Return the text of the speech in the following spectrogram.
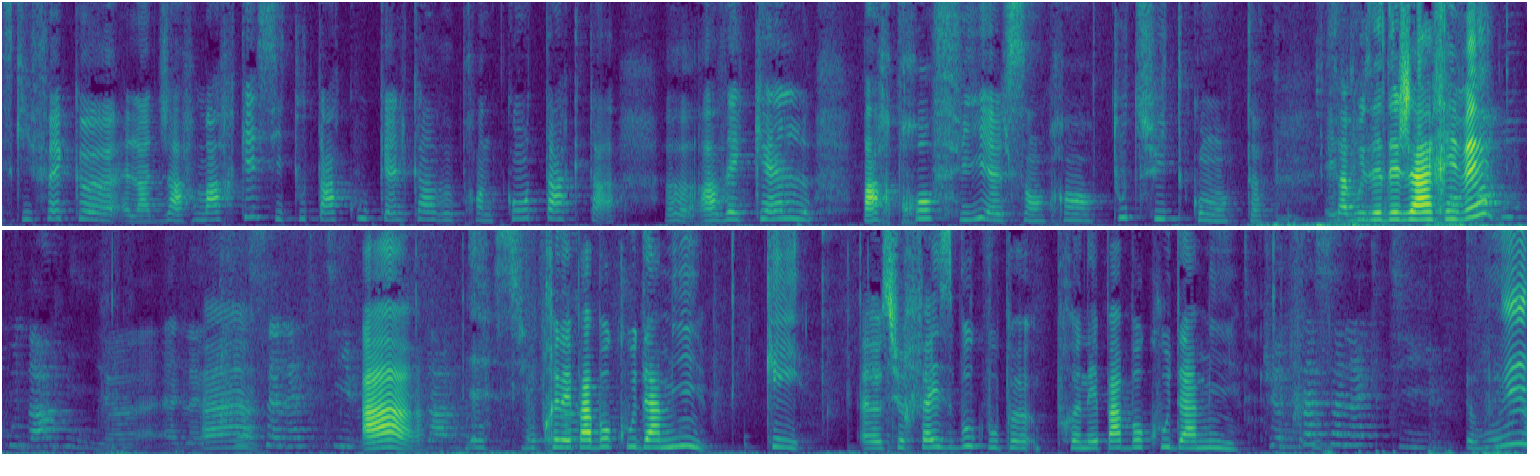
Ce qui fait qu'elle a déjà remarqué si tout à coup quelqu'un veut prendre contact euh, avec elle par profit, elle s'en rend tout de suite compte. ça vous est déjà arrivé? beaucoup d'amis. Ah. très sélective ah, vous prenez pas beaucoup d'amis Qui? Euh, Sur Facebook, vous prenez pas beaucoup d'amis. Tu es très sélective. Oui,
